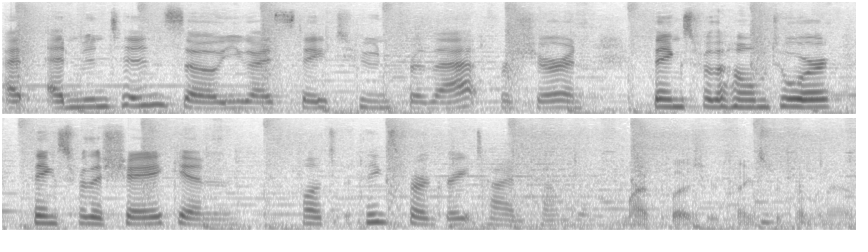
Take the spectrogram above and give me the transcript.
at Edmonton. So you guys stay tuned for that for sure. And thanks for the home tour. Thanks for the shake. And well, thanks for a great time, Townsend. My pleasure. Thanks for coming out.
